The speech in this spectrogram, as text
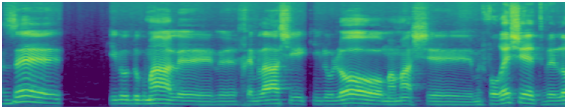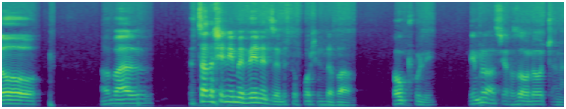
זה כאילו דוגמה לחמלה שהיא כאילו לא ממש מפורשת ולא... אבל הצד השני מבין את זה בסופו של דבר, hopefully. אם לא, אז שיחזור לעוד שנה.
